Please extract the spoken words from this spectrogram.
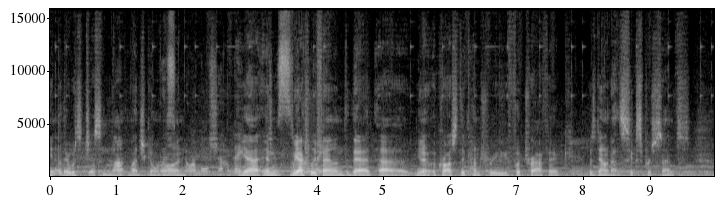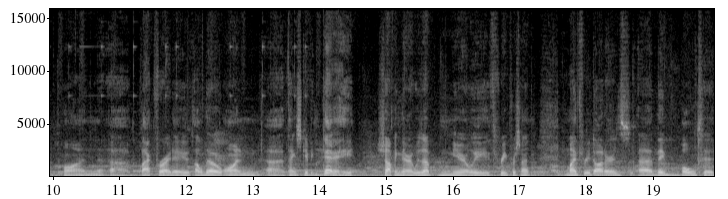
you know, there was just not much It going was on. normal shopping. Yeah, and we actually found that, uh, you know, across the country, foot traffic was down about 6% on uh, Black Friday, although on uh, Thanksgiving Day, shopping there was up nearly 3%. My three daughters, uh, they bolted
